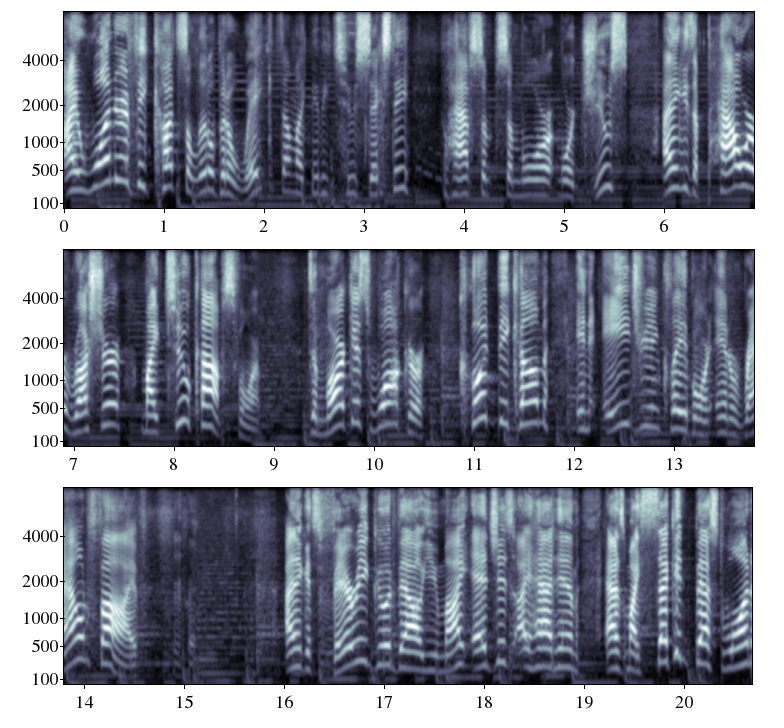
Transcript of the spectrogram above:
I wonder if he cuts a little bit of weight, down like maybe 260. He'll have some some more more juice. I think he's a power rusher. My two comps for him, Demarcus Walker could become an Adrian Clayborn in round five. I think it's very good value. My edges, I had him as my second best one,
